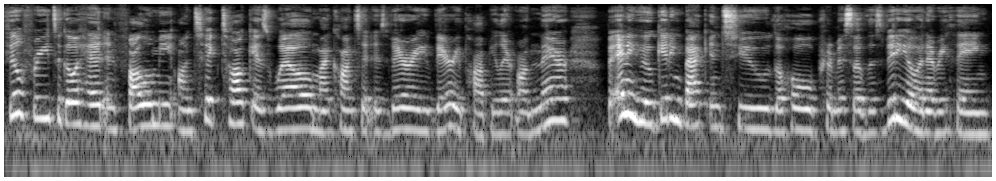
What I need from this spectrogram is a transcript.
Feel free to go ahead and follow me on TikTok as well. My content is very, very popular on there. But anywho, getting back into the whole premise of this video and everything,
